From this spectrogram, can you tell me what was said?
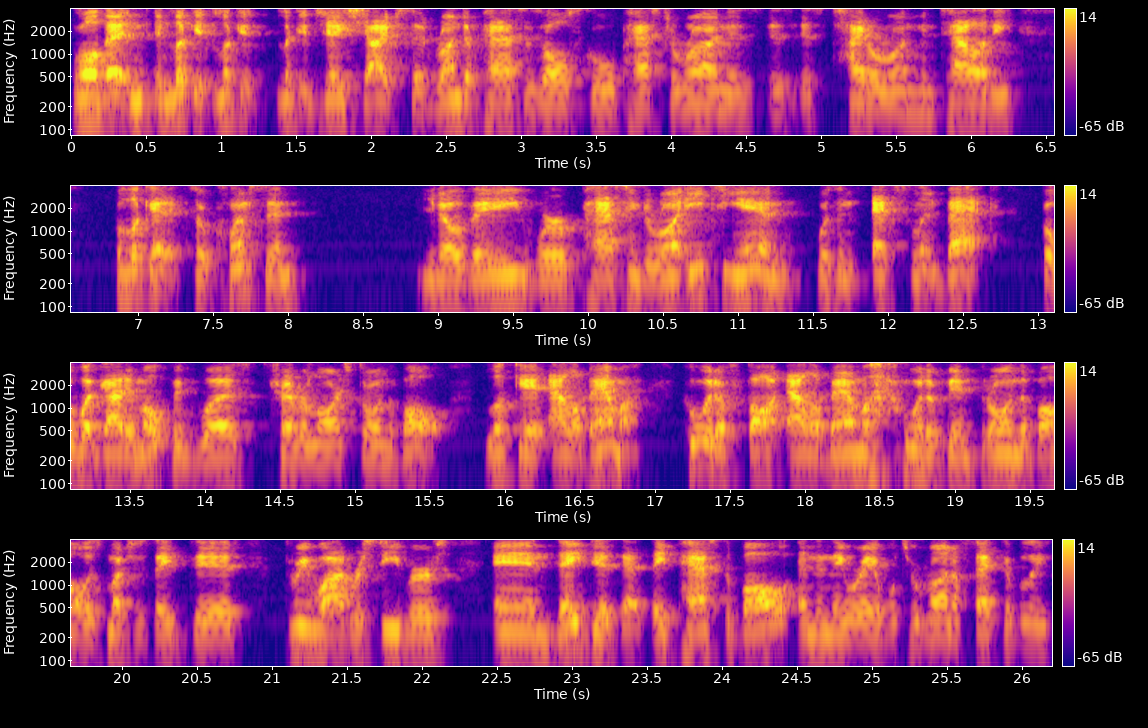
Well, that and, and, look at look at look at Jay Shipe said run to pass is old school, pass to run is, is is title run mentality. But look at it. So Clemson, you know, they were passing to run. Etienne was an excellent back, but what got him open was Trevor Lawrence throwing the ball. Look at Alabama. Who would have thought Alabama would have been throwing the ball as much as they did? Three wide receivers, and they did that. They passed the ball, and then they were able to run effectively.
